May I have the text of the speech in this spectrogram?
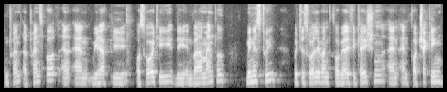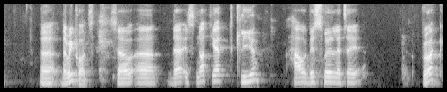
and uh, Transport, and, and we have the authority, the Environmental Ministry, which is relevant for verification and, and for checking uh, the reports. So uh, there is not yet clear how this will, let's say, work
